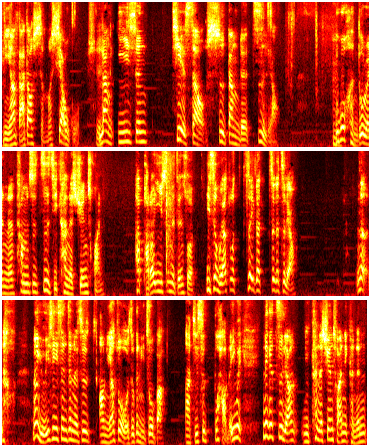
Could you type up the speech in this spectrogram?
你要达到什么效果，是让医生介绍适当的治疗。不过很多人呢，他们是自己看了宣传，他跑到医生的诊所，医生我要做这个这个治疗。那 那有一些医生真的是哦，你要做我就跟你做吧，啊，其实不好的，因为那个治疗你看了宣传，你可能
